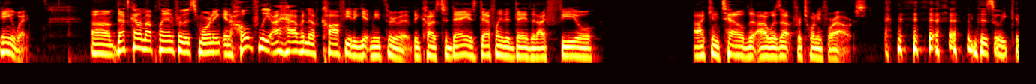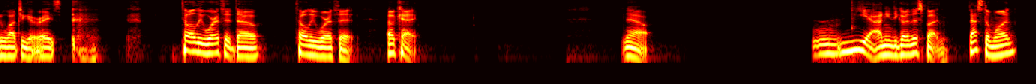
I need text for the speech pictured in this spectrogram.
anyway, um, that's kind of my plan for this morning. And hopefully, I have enough coffee to get me through it because today is definitely the day that I feel I can tell that I was up for 24 hours this week and watching a race. totally worth it, though. Totally worth it. Okay. Now, yeah, I need to go to this button. That's the one.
